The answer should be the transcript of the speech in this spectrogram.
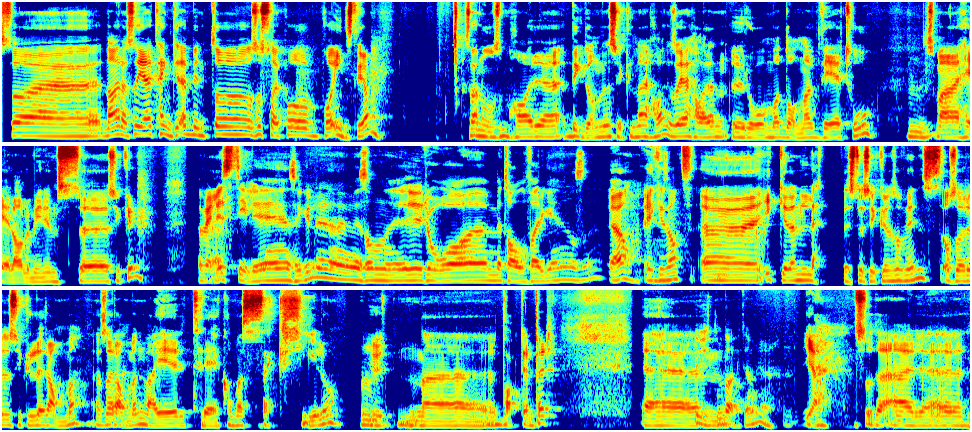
Så eh, nei, altså, jeg tenker, jeg begynte å, og så så jeg på, på Instagram. Så er det noen som har eh, bygd om den sykkelen jeg har. Altså jeg har en rå Madonna V2, som er helaluminiumssykkel. Uh, Veldig stilig sykkel. Med sånn rå metallfarge. Også. Ja, ikke sant? Eh, ikke den letteste sykkelen som finnes. Og så sykkelramme. Altså, rammen veier 3,6 kilo uten eh, bakdemper. Eh, Uten bakdømmer. Ja. Ja, så det er, eh,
